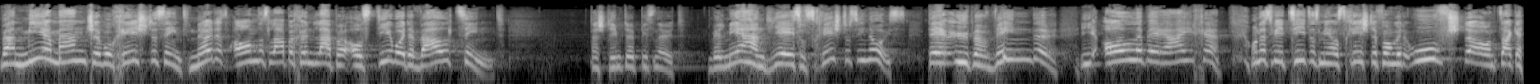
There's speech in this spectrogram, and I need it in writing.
wenn wir Menschen, die Christen sind, nicht ein anderes Leben können leben als die, die in der Welt sind, dann stimmt etwas nicht. Weil wir haben Jesus Christus in uns. Der Überwinder in allen Bereichen. Und es wird Zeit, dass wir als Christen fangen aufstehen und sagen,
